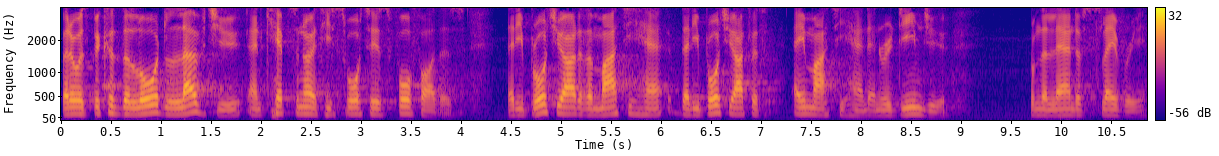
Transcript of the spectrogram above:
But it was because the Lord loved you and kept an oath he swore to his forefathers that he brought you out of the mighty that he brought you out with a mighty hand and redeemed you from the land of slavery,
